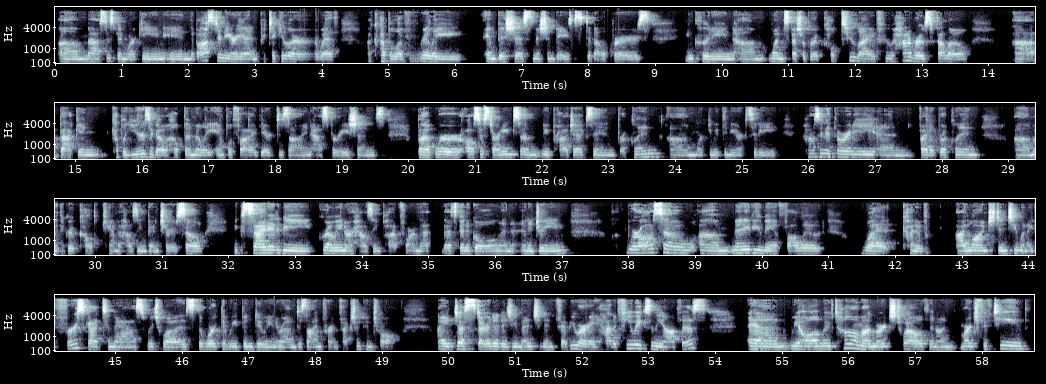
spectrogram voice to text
Um, Mass has been working in the Boston area in particular with a couple of really ambitious mission based developers, including um, one special group called Two Life, who had a Rose Fellow uh, back in a couple years ago helped them really amplify their design aspirations. But we're also starting some new projects in Brooklyn, um, working with the New York City Housing Authority and Vital Brooklyn um, with a group called CAMBA Housing Ventures. So excited to be growing our housing platform. That, that's been a goal and, and a dream. We're also, um, many of you may have followed what kind of I launched into when I first got to Mass, which was the work that we've been doing around design for infection control. I just started, as you mentioned, in February, had a few weeks in the office, and we all moved home on March 12th. And on March 15th,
